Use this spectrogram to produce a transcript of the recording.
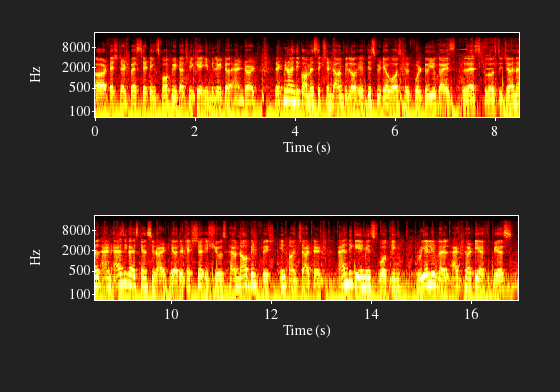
uh, tested best settings for Vita 3k emulator android. Let me know in the comment section down below if this video was helpful to you guys. Let's close the journal. And as you guys can see right here the texture issues have now been fixed in uncharted. And the game is working really well at 30 fps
